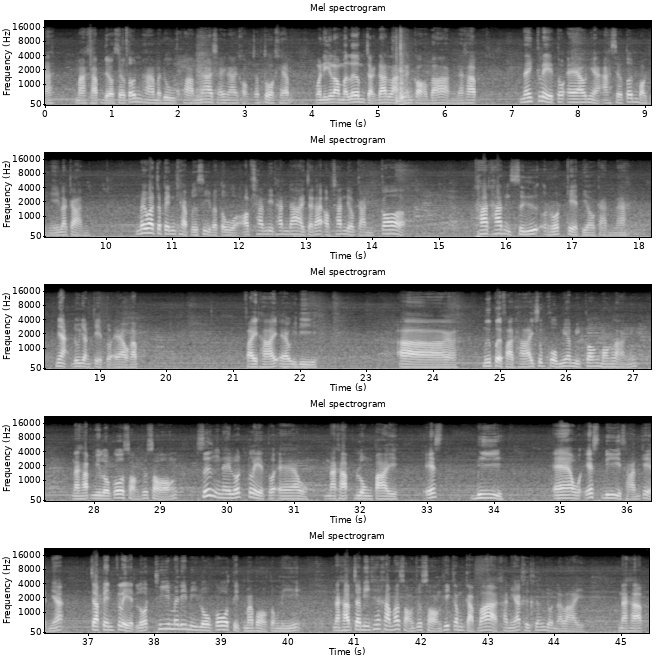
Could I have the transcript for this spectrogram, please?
นะมาครับเดี๋ยวเซลต้นพามาดูความน่าใช้งานของเจ้าตัวแคปวันนี้เรามาเริ่มจากด้านหลังกันก่อนบ้างนะครับ ในเกรดตัว L เนี่ยอะเซลต้นบอกอย่างนี้ละกัน ไม่ว่าจะเป็นแคปหรือ 4 ประตูออปชันที่ท่านได้จะได้ออปชันเดียวกัน ก็ถ้าท่านซื้อรถเกรดเดียวกันนะ เนี่ย ดูอย่างเกรดตัว L ครับ ไฟท้าย LED มือเปิดฝาท้ายชุบโครเมียมมีกล้องมองหลังนะครับ มีโลโก้ 2.2 ซึ่งในรถเกรดตัว L นะครับ ลงไป SB L SB 3 เกรดเนี้ยจะเป็นเกรดรถที่ไม่ได้มีโลโก้ติดมาบอกตรงนี้ นะครับจะมีแค่คำว่า 2.2 ที่กำกับว่าคันนี้คือเครื่องยนต์อะไรนะครับ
